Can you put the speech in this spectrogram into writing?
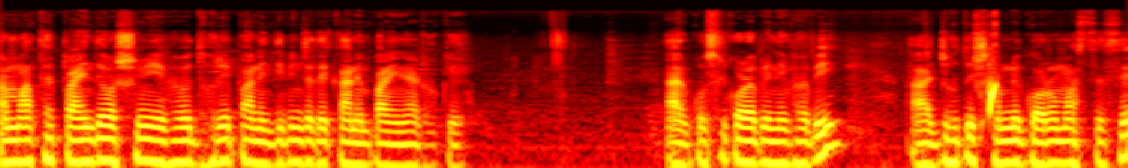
আর মাথায় পানি দেওয়ার সময় এভাবে ধরে পানি দিবেন যাতে কানে পানি না ঢোকে। আর গোসল করাবেন এভাবেই। আর যেহেতু সামনে গরম আসতেছে,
